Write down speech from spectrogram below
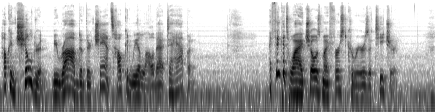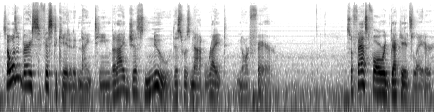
How can children be robbed of their chance? How could we allow that to happen? I think it's why I chose my first career as a teacher. So I wasn't very sophisticated at 19, but I just knew this was not right nor fair. So fast forward decades later,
